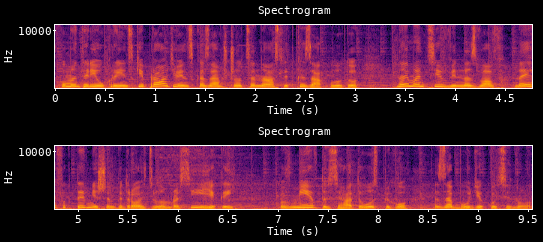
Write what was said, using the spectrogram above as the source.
В коментарі Українській правді він сказав, що це наслідки заколоту. Найманців він назвав найефективнішим підрозділом Росії, який вмів досягати успіху за будь-яку ціну.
